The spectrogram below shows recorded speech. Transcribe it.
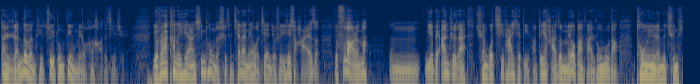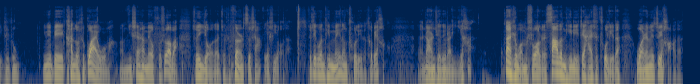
但是人的问题最终并没有很好的解决。有时候还看到一些让人心痛的事情。前两年我见就是一些小孩子，就辅导人嘛，嗯，也被安置在全国其他一些地方。这些孩子没有办法融入到同龄人的群体之中，因为被看作是怪物嘛，嗯，你身上没有辐射吧，所以有的就是愤而自杀，也是有的。就这个问题没能处理的特别好，让人觉得有点遗憾。但是我们说了，这仨问题里，这还是处理的我认为最好的。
